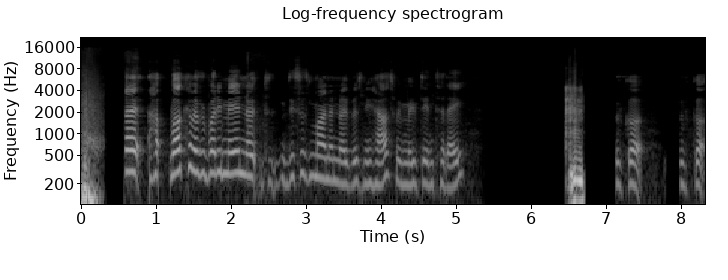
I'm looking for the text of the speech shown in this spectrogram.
so, welcome everybody. Me and no- this is mine and Nova's new house. We moved in today. Mhm. We've got, we've got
